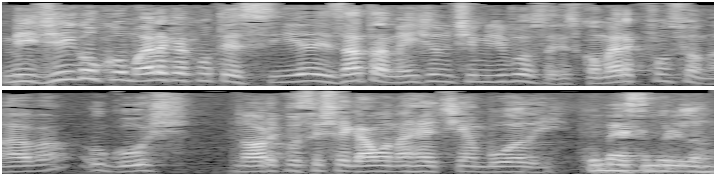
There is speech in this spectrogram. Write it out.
Me digam como era que acontecia exatamente no time de vocês. Como era que funcionava o Ghost na hora que você chegava na retinha boa ali. Começa, Murilão.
